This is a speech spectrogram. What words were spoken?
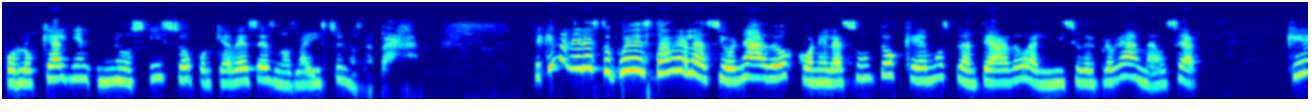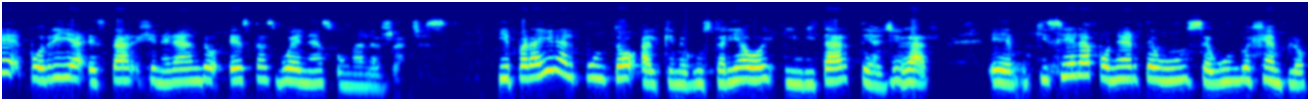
por lo que alguien nos hizo, porque a veces nos la hizo y nos la paga. ¿De qué manera esto puede estar relacionado con el asunto que hemos planteado al inicio del programa? O sea, ¿qué podría estar generando estas buenas o malas rachas? Y para ir al punto al que me gustaría hoy invitarte a llegar, eh, quisiera ponerte un segundo ejemplo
